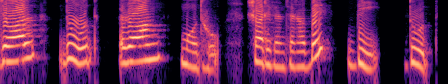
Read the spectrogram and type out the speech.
জল, দুধ, রং, মধু। সঠিক অ্যান্সার হবে বি দুধ।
